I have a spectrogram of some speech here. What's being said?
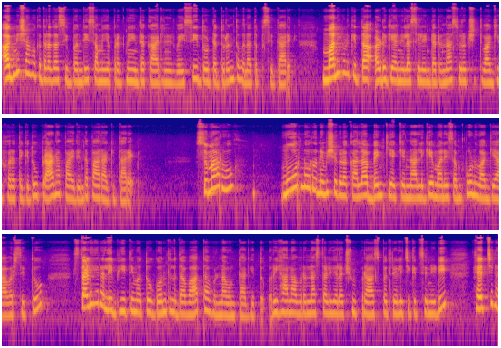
ಅಗ್ನಿಶಾಮಕ ದಳದ ಸಿಬ್ಬಂದಿ ಸಮಯ ಪ್ರಜ್ಞೆಯಿಂದ ಕಾರ್ಯನಿರ್ವಹಿಸಿ ದೊಡ್ಡ ದುರಂತವನ್ನು ತಪ್ಪಿಸಿದ್ದಾರೆ. ಮನೆಯೊಳಗಿದ್ದ ಅಡುಗೆ ಅನಿಲ ಸಿಲಿಂಡರ್ ಅನ್ನು ಸುರಕ್ಷಿತವಾಗಿ ಹೊರತೆಗೆದು ಪ್ರಾಣಾಪಾಯದಿಂದ ಪಾರಾಗಿದ್ದಾರೆ. ಸುಮಾರು ಮೂರ್ನೂರು ನಿಮಿಷಗಳ ಕಾಲ ಬೆಂಕಿಯ ಕೆನ್ನಾಲಿಗೆ ಮನೆ ಸಂಪೂರ್ಣವಾಗಿ ಆವರಿಸಿತ್ತು. ಸ್ಥಳೀಯರಲ್ಲಿ ಭೀತಿ ಮತ್ತು ಗೊಂದಲದ ವಾತಾವರಣ ಉಂಟಾಗಿತ್ತು. ರಿಹಾನ್ ಅವರನ್ನು ಸ್ಥಳೀಯ ಲಕ್ಷ್ಮೀಪುರ ಆಸ್ಪತ್ರೆಯಲ್ಲಿ ಚಿಕಿತ್ಸೆ ನೀಡಿ ಹೆಚ್ಚಿನ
